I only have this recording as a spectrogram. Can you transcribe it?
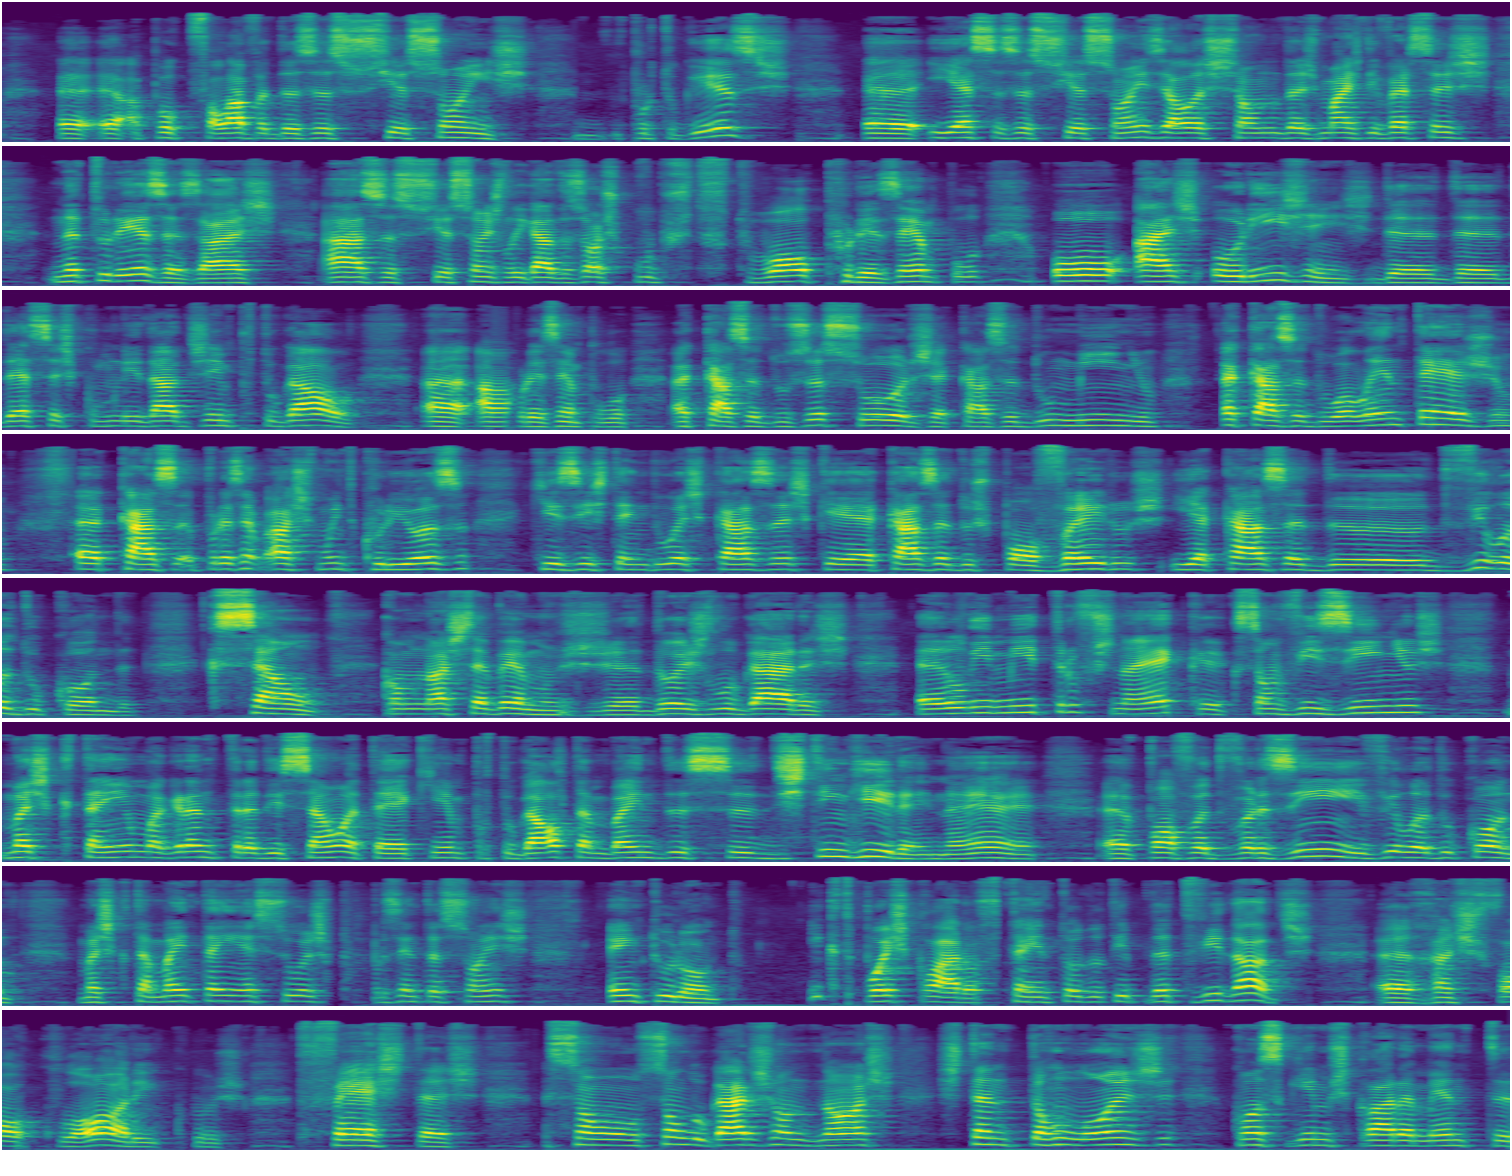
há pouco falava das associações portugueses uh, e essas associações elas são das mais diversas naturezas. Às, às associações ligadas aos clubes de futebol, por exemplo, ou às origens de, de, dessas comunidades em Portugal. Uh, há, por exemplo, a Casa dos Açores, a Casa do Minho, a Casa do Alentejo, a casa, por exemplo, acho muito curioso que existem duas casas, que é a Casa dos Poveiros e a Casa de, de Vila do Conde, que são, como nós sabemos, dois lugares uh, limítrofes, não é? Que, que, são vizinhos, mas que têm uma grande tradição, até aqui em Portugal, também de se distinguirem, não é? A Pova de Varzim e Vila do Conde, mas que também têm as suas representações em Toronto e que depois, claro, têm todo o tipo de atividades, arranjos folclóricos, festas, são, são lugares onde nós, estando tão longe, conseguimos claramente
